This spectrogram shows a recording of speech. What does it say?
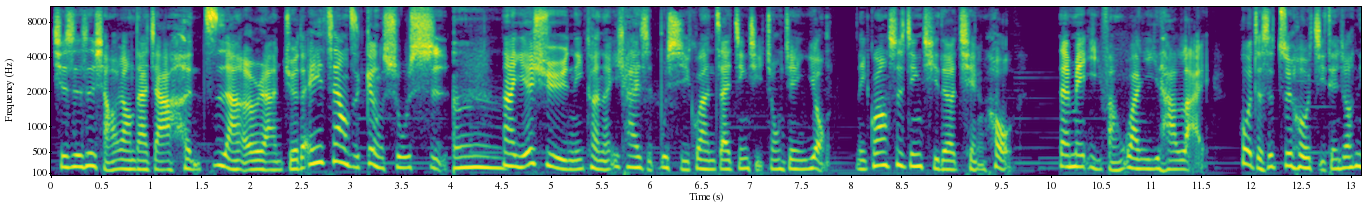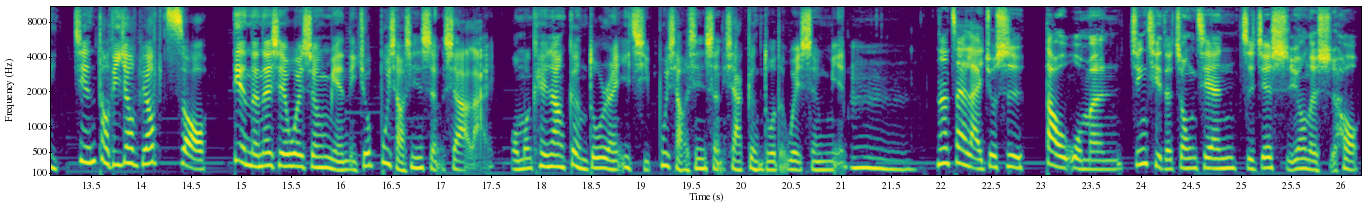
其实是想要让大家很自然而然觉得，哎，这样子更舒适。嗯，那也许你可能一开始不习惯在经期中间用，你光是经期的前后，但没以防万一它来，或者是最后几天，说你今天到底要不要走？垫的那些卫生棉，你就不小心省下来。我们可以让更多人一起不小心省下更多的卫生棉。嗯，那再来就是到我们经期的中间直接使用的时候，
